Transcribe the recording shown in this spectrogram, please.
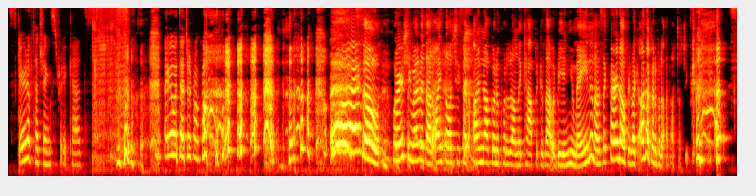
Scared of touching stray cats. I would touch it from far. so where she went with that, I thought she said, "I'm not going to put it on the cat because that would be inhumane," and I was like, "Fair enough." You're like, "I'm not going to put it. I'm not touching cats."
